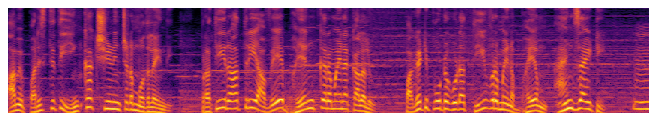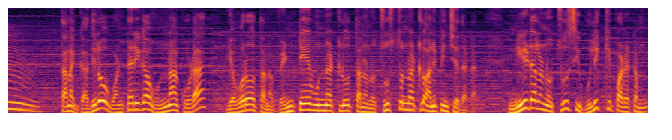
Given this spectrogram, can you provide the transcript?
ఆమె పరిస్థితి ఇంకా క్షీణించడం మొదలైంది. ప్రతి రాత్రి అవే భయంకరమైన కలలు పగటిపూట కూడా తీవ్రమైన భయం యాంగ్జైటీ. తన గదిలో ఒంటరిగా ఉన్నా కూడా ఎవరో తన వెంటే ఉన్నట్లు తనను చూస్తున్నట్లు అనిపించేదట. నీడలను చూసి ఉలిక్కి పడటం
